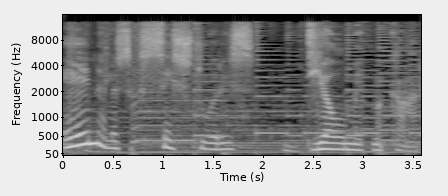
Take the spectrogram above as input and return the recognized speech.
en hulle suksesstories deel met mekaar.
